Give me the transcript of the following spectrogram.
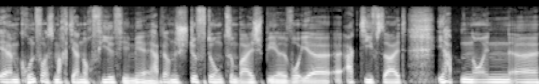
ähm, Grundfos macht ja noch viel, viel mehr. Ihr habt auch eine Stiftung zum Beispiel, wo ihr äh, aktiv seid. Ihr habt einen neuen, äh,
